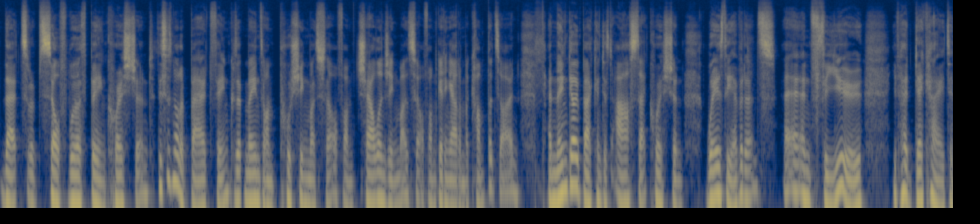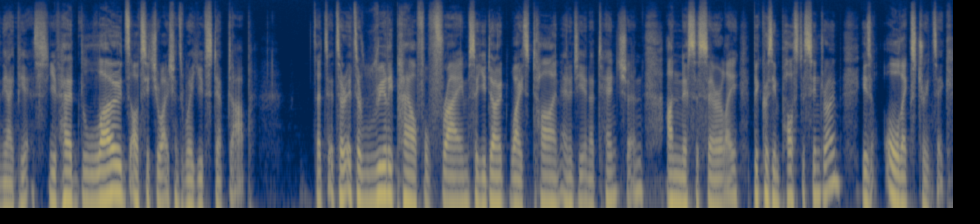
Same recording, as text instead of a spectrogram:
that sort of self worth being questioned. This is not a bad thing because it means I'm pushing myself, I'm challenging myself, I'm getting out of my comfort zone. And then go back and just ask that question where's the evidence? And for you, you've had decades in the APS, you've had loads of situations where you've stepped up that's it's a it's a really powerful frame so you don't waste time, energy and attention unnecessarily because imposter syndrome is all extrinsic.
